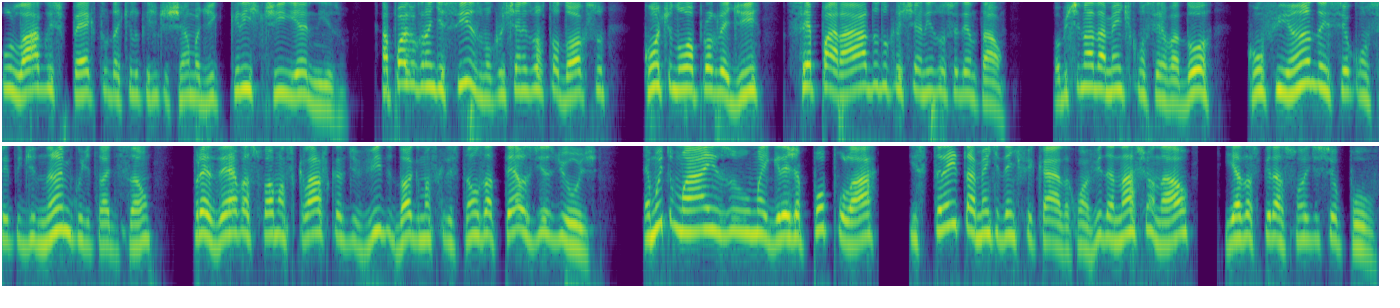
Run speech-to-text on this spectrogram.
o largo espectro daquilo que a gente chama de cristianismo. Após o grande cisma, o cristianismo ortodoxo continuou a progredir separado do cristianismo ocidental. Obstinadamente conservador, confiando em seu conceito dinâmico de tradição, preserva as formas clássicas de vida e dogmas cristãos até os dias de hoje. É muito mais uma igreja popular, estreitamente identificada com a vida nacional e as aspirações de seu povo.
